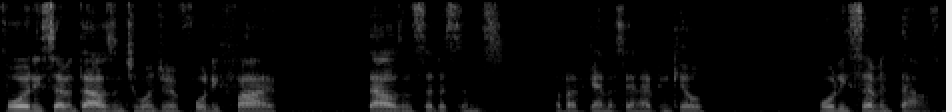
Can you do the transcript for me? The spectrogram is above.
47,245,000 citizens of Afghanistan have been killed. 47,000.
